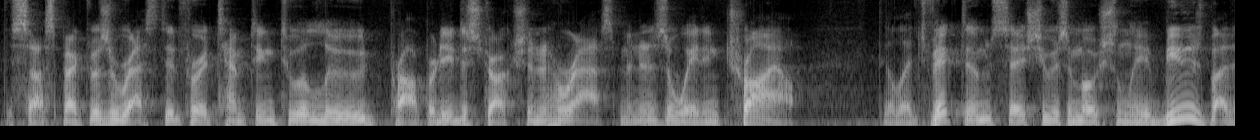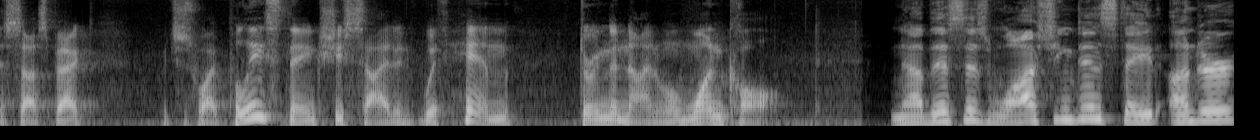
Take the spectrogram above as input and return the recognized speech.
The suspect was arrested for attempting to elude property destruction and harassment and is awaiting trial. The alleged victim says she was emotionally abused by the suspect, which is why police think she sided with him during the 911 call. Now, this is Washington State under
